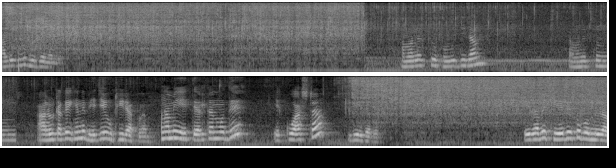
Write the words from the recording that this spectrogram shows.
আলুগুলো ভেজে নেব। সামান্য একটু হলুদ দিলাম। সামান্য একটু নুন। আলুটাকে এখানে ভেজে উঠিয়ে রাখলাম। এখন আমি এই তেলটার মধ্যে এই কুয়াশটা দিয়ে দেবো। এইভাবে খেয়ে দেখো বন্ধুরা।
